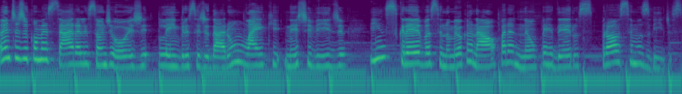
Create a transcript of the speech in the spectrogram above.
Antes de começar a lição de hoje, lembre-se de dar um like neste vídeo e inscreva-se no meu canal para não perder os próximos vídeos.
